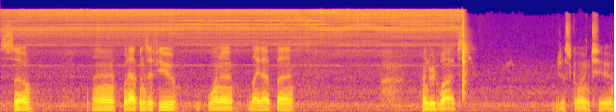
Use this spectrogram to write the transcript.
So, uh, what happens if you want to light up uh, 100 watts? I'm just going to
